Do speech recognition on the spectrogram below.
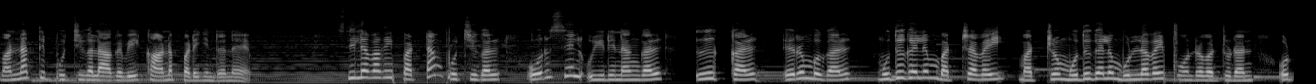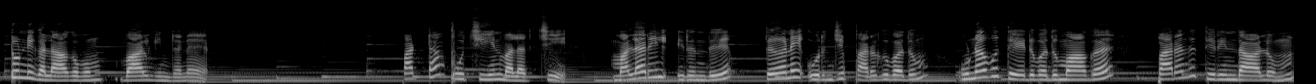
வண்ணத்தி பூச்சிகளாகவே காணப்படுகின்றன. சில வகை பட்டாம்பூச்சிகள் ஒரு செல் உயிரினங்கள் ஈக்கள் எறும்புகள் முதுகெலும்பற்றவை மற்றும் முதுகெலும் உள்ளவை போன்றவற்றுடன் ஒட்டுண்ணிகளாகவும் வாழ்கின்றன. பட்டாம்பூச்சியின் வளர்ச்சி. மலரில் இருந்து தேனை உறிஞ்சி பருகுவதும் உணவு தேடுவதுமாக பறந்து திரிந்தாலும்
